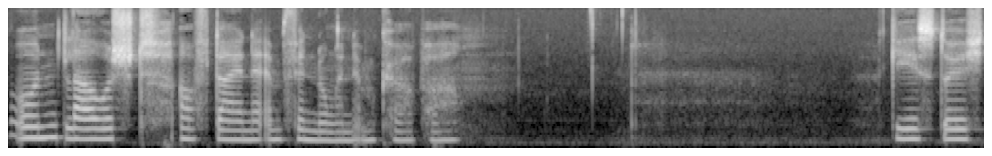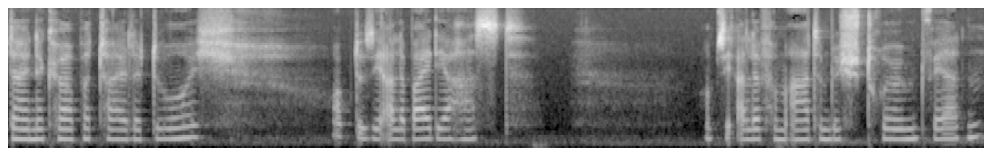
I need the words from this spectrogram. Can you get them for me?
und lauscht auf deine Empfindungen im Körper. Gehst durch deine Körperteile durch, ob du sie alle bei dir hast, ob sie alle vom Atem durchströmt werden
